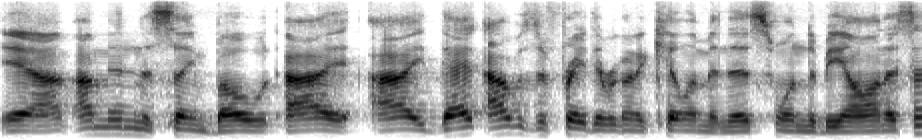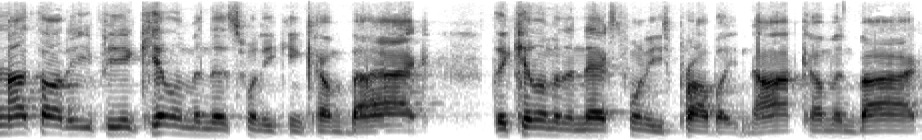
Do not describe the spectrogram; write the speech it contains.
Yeah, I'm in the same boat. I, I that I was afraid they were going to kill him in this one, to be honest. And I thought if you kill him in this one, he can come back. They kill him in the next one, he's probably not coming back.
